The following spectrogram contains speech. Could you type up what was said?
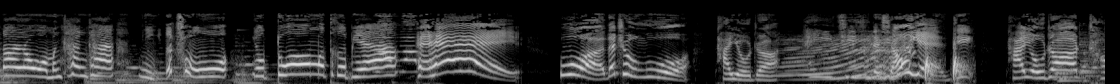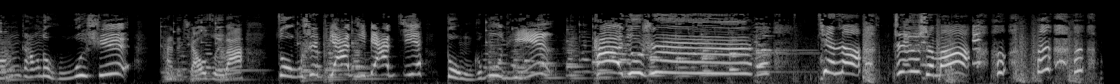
那让我们看看你的宠物有多么特别啊！嘿嘿，我的宠物它有着黑漆漆的小眼睛，它有着长长的胡须，它的小嘴巴总是吧唧吧唧动个不停，它就是。天哪，这是什么？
